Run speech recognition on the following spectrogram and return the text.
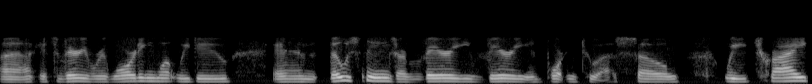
Uh, it's very rewarding what we do and those things are very, very important to us. So we try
